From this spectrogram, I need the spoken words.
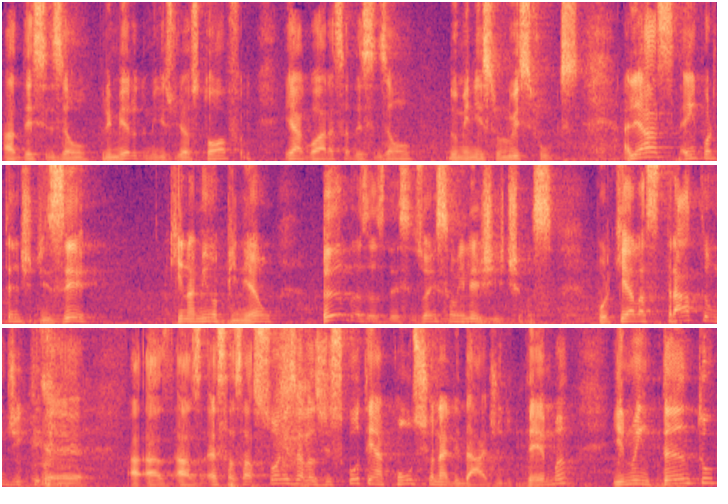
a decisão primeiro do ministro Dias Toffoli e agora essa decisão do ministro Luiz Fux. Aliás, é importante dizer que, na minha opinião, ambas as decisões são ilegítimas, porque elas tratam de... É, as, as, essas ações, elas discutem a constitucionalidade do tema e, no entanto,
